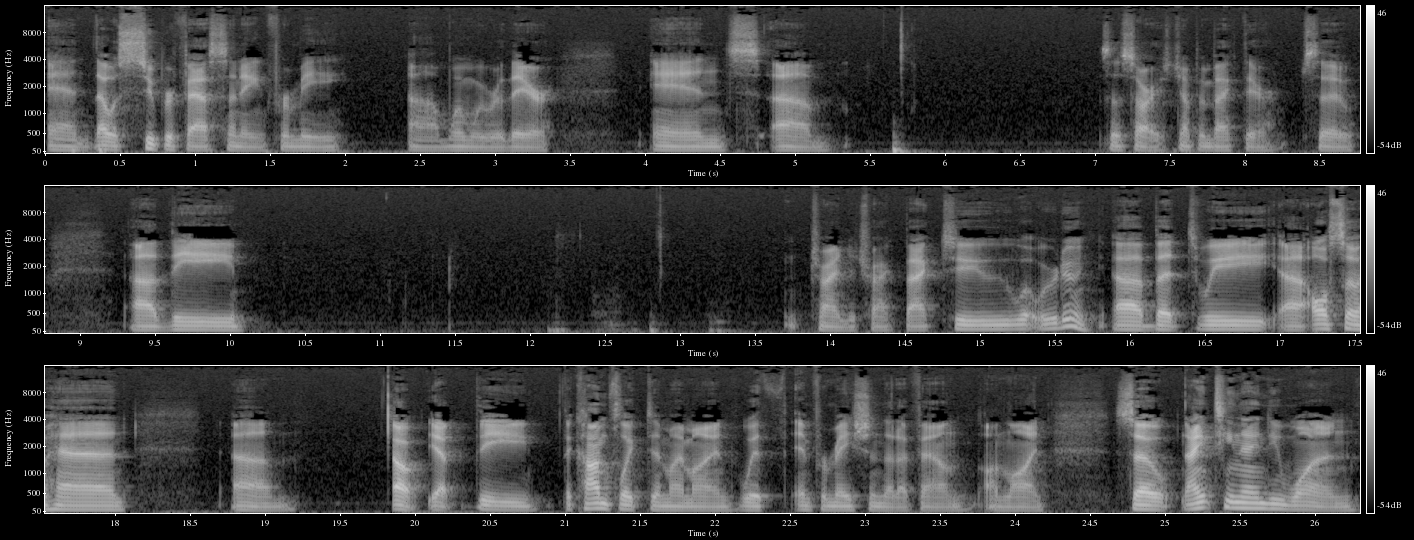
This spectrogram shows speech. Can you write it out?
and that was super fascinating for me um, when we were there. And um, so, sorry, jumping back there. So, uh, the trying to track back to what we were doing. Uh, but we uh, also had, um, oh yeah, the the conflict in my mind with information that I found online. So 1991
